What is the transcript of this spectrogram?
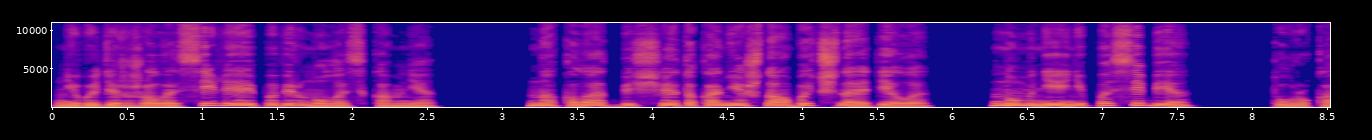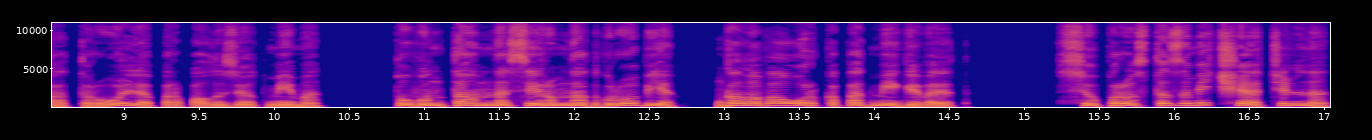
Не выдержала Силия и повернулась ко мне. «На кладбище это, конечно, обычное дело, но мне не по себе. То рука тролля проползет мимо, то вон там, на сером надгробье, голова орка подмигивает. Все просто замечательно.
